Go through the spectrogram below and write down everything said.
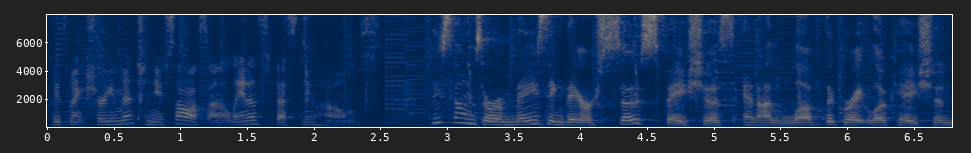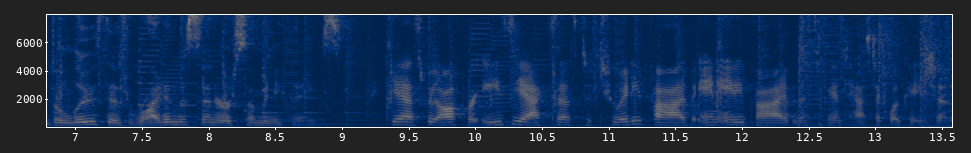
Please make sure you mention you saw us on Atlanta's Best New Homes. These homes are amazing. They are so spacious, and I love the great location. Duluth is right in the center of so many things. Yes, we offer easy access to 285 and 85, and it's a fantastic location.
